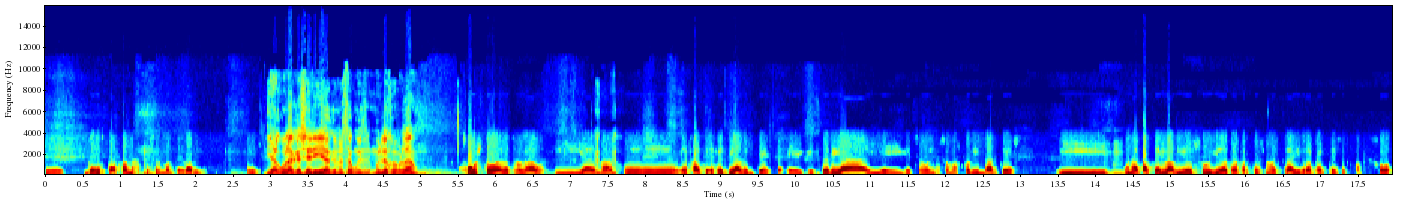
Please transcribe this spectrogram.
eh, de esta zona, que es el Monte Babio. Sí Y alguna casería que no está muy, muy lejos, ¿verdad? justo al otro lado y además eh, efectivamente eh, Historia y, y Echegoyen somos colindantes y una parte del Babio es suyo, otra parte es nuestra y otra parte es el consejo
